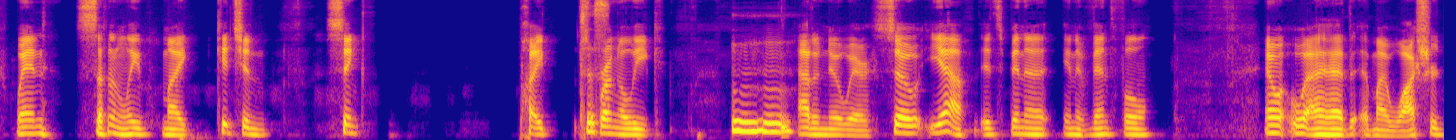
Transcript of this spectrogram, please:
when suddenly my kitchen sink pipe Just- sprung a leak hmm out of nowhere. So yeah, it's been a an eventful. And I had my washer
